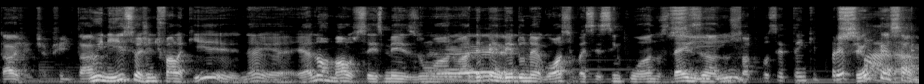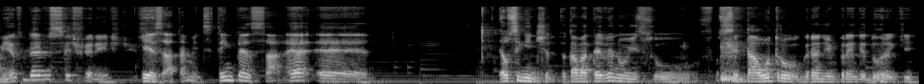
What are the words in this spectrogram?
tá, gente? A gente tá... No início, a gente fala aqui, né? É é normal, seis meses, um É. ano. A depender do negócio, vai ser cinco anos, dez Sim. anos. Só que você tem que preparar. seu pensamento deve ser diferente disso. Exatamente. Você tem que pensar. É, é, é o seguinte, eu estava até vendo isso, citar outro grande empreendedor aqui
